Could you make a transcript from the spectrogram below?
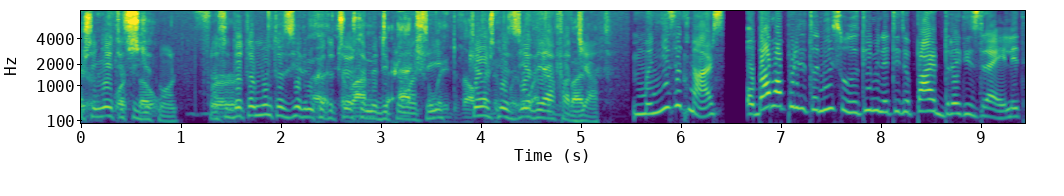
është i njëjti si gjithmonë. Nëse do të mund të zgjidhim këtë çështje me diplomaci, kjo është një zgjedhje afatgjatë. Më njëzet mars, Obama pritet të nisë udhëtimin e tij të parë drejt Izraelit,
